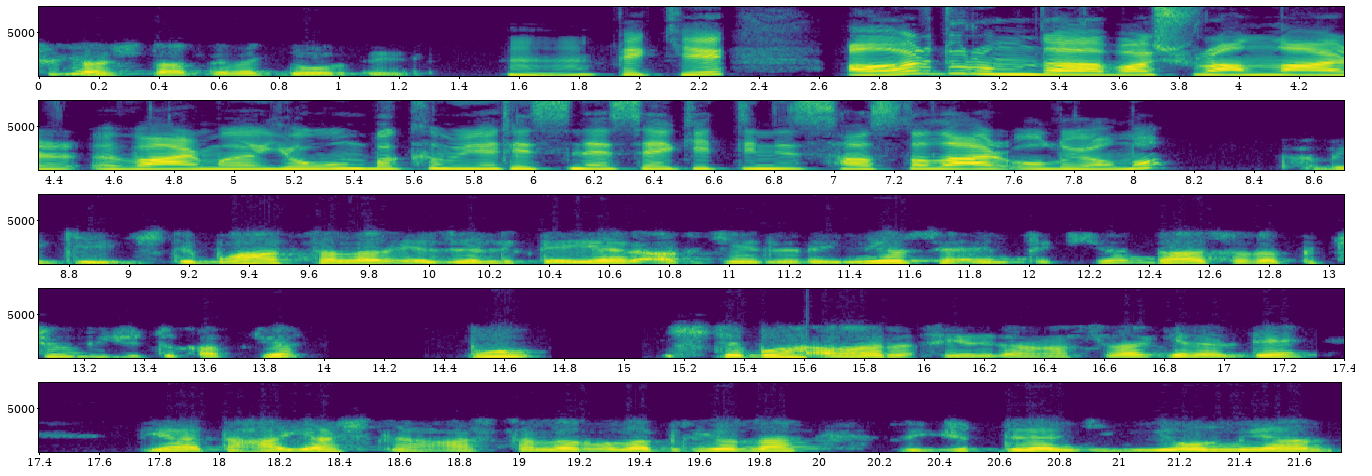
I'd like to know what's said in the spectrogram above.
şu yaşlar demek doğru değil. Hı hı. Peki ağır durumda başvuranlar var mı? Yoğun bakım ünitesine sevk ettiğiniz hastalar oluyor mu? Tabii ki işte bu hastalar özellikle eğer akciğerlere iniyorsa enfeksiyon daha sonra bütün vücudu kaplıyor. Bu işte bu ağır seyreden hastalar genelde ya daha yaşlı hastalar olabiliyorlar. Vücut direnci iyi olmayan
